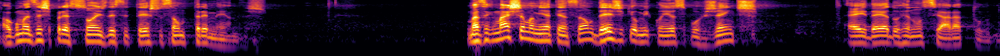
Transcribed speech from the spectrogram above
Algumas expressões desse texto são tremendas. Mas o que mais chama a minha atenção, desde que eu me conheço por gente, é a ideia do renunciar a tudo.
